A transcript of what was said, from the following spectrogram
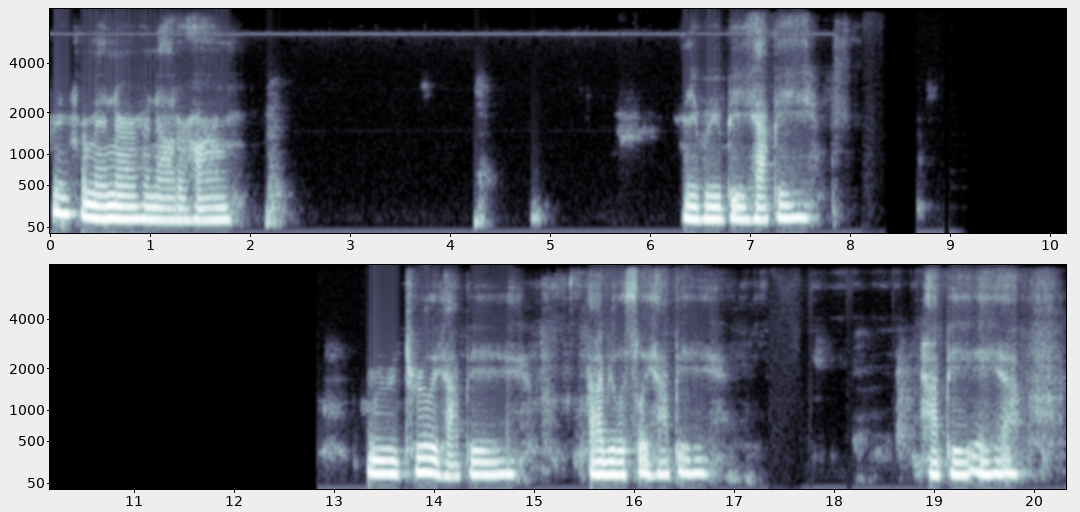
free from inner and outer harm. May we be happy. May we be truly happy, fabulously happy, happy AF.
